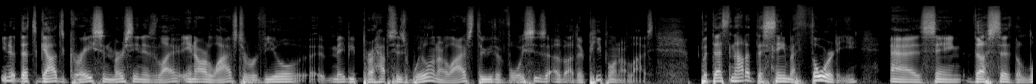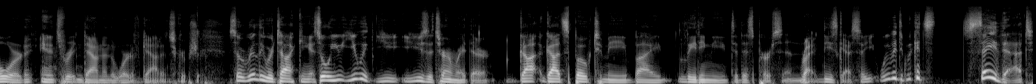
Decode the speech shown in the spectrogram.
you know, that's God's grace and mercy in His life in our lives to reveal uh, maybe perhaps His will in our lives through the voices of other people in our lives. But that's not at the same authority as saying, "Thus says the Lord," and it's written down in the Word of God in Scripture. So really, we're talking. So you you would you, you use a term right there. God God spoke to me by leading me to this person. Right. These guys. So we would we could say that,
